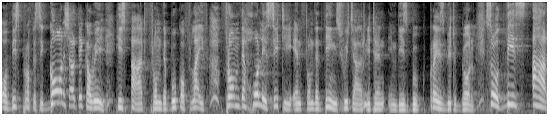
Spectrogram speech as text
of this prophecy, God shall take away his part from the book of life, from the holy city, and from the things which are written in this book. Praise be to God. So these are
